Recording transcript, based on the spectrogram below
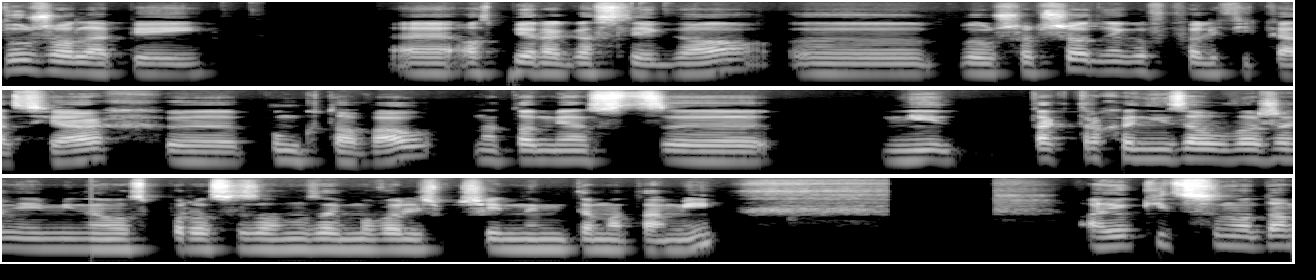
dużo lepiej e, od Piera Gasliego. E, Był szybszy od niego w kwalifikacjach, e, punktował, natomiast nie, tak trochę niezauważenie minęło sporo sezonu, zajmowaliśmy się innymi tematami. A Yuki Tsunoda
